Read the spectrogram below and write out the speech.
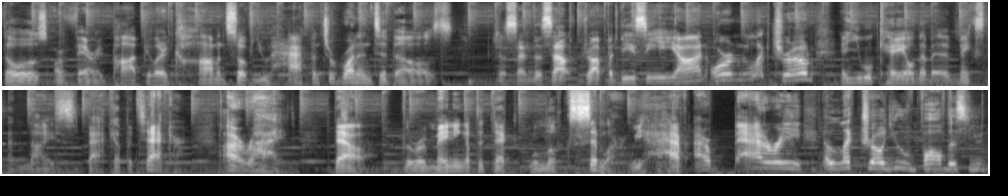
those are very popular and common, so if you happen to run into those, just send this out, drop a DC on or an Electrode, and you will KO them and it makes a nice backup attacker. Alright, now the remaining of the deck will look similar. We have our battery, Electrode, you evolve this, you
